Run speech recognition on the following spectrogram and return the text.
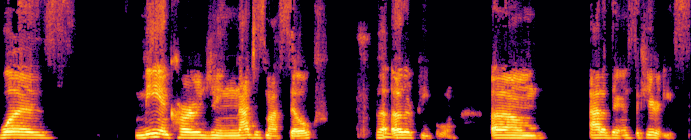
was me encouraging not just myself, but mm-hmm. other people um, out of their insecurities.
